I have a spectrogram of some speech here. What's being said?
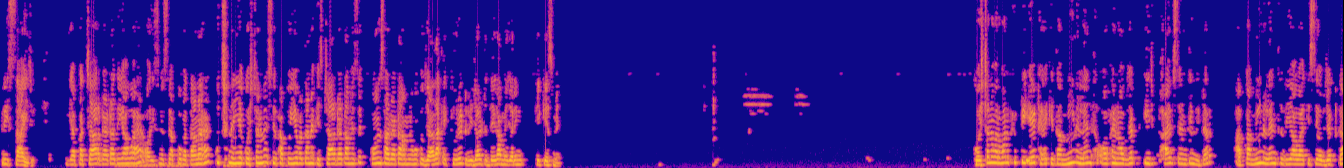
precise ये आपका चार डाटा दिया हुआ है और इसमें से आपको बताना है, कुछ नहीं है क्वेश्चन में, सिर्फ़ आपको ये बताना है कि इस चार डाटा में से कौन सा डाटा हम लोगों को ज़्यादा एक्यूरेट रिज़ल्ट देगा मेजरिंग के केस में? क्वेश्चन नंबर 158 है कि the mean length of an object is 5 centimetre आपका मीन लेंथ दिया हुआ है किसी ऑब्जेक्ट का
